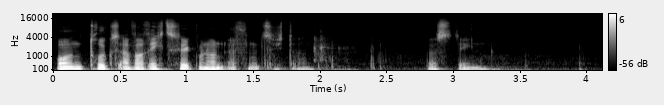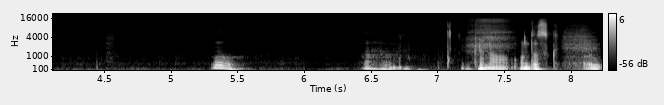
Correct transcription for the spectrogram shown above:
und drückst einfach Rechtsklick und dann öffnet sich dann das Ding. Oh. Aha. Genau. Und das Und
